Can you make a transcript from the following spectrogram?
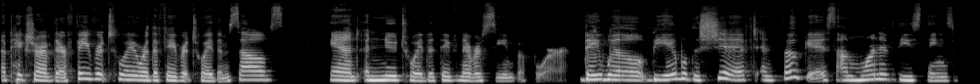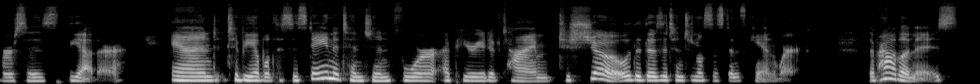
a picture of their favorite toy or the favorite toy themselves, and a new toy that they've never seen before. They will be able to shift and focus on one of these things versus the other. And to be able to sustain attention for a period of time to show that those attentional systems can work. The problem is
